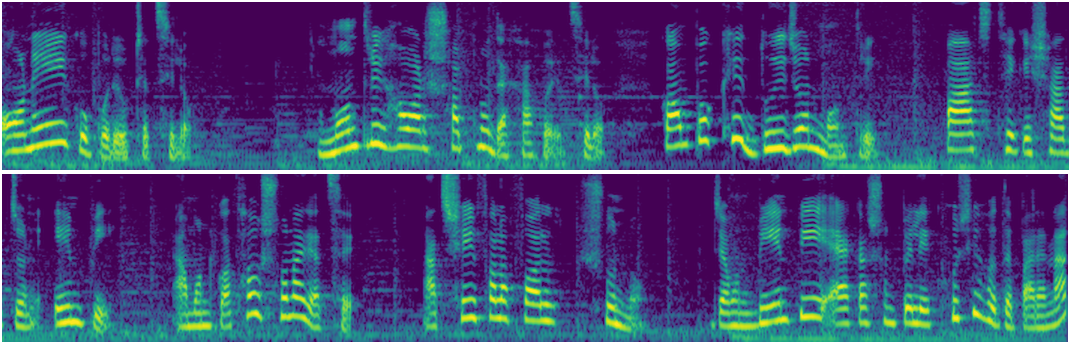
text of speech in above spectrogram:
অনেক উপরে উঠেছিল। মন্ত্রী হওয়ার স্বপ্ন দেখা হয়েছিল। কমপক্ষে দুইজন মন্ত্রী, পাঁচ থেকে সাতজন এমপি। এমন কথাও শোনা গেছে। আজ সেই ফলাফল শূন্য। যেমন বিএনপি এক আসন পেলে খুশি হতে পারে না,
